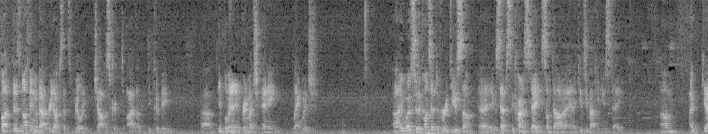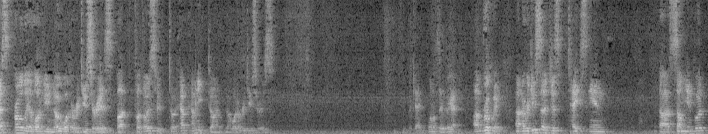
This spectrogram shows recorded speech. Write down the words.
But there's nothing about Redux that's really JavaScript either. It could be uh, implemented in pretty much any language. Uh, it works through the concept of a reducer. Uh, it accepts the current state and some data and it gives you back a new state. Um, I guess probably a lot of you know what a reducer is, but for those who don't, how, how many don't know what a reducer is? Okay, one or two, okay. Um, real quick, uh, a reducer just takes in uh, some input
